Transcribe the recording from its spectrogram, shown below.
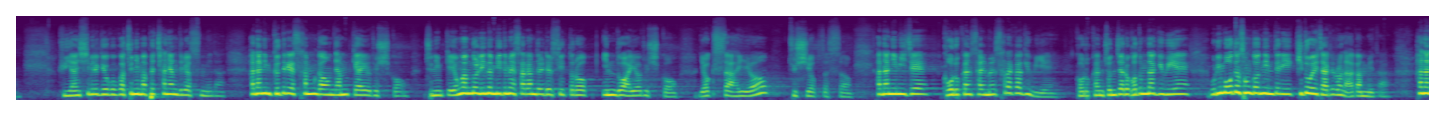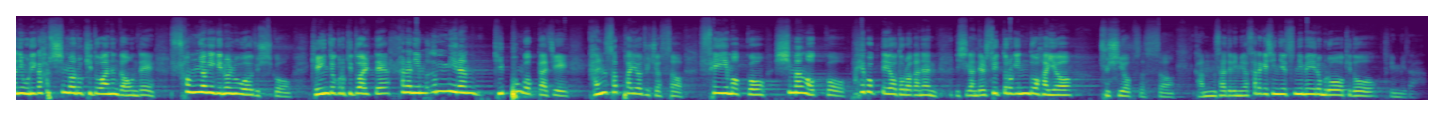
귀한 11교구가 주님 앞에 찬양 드렸습니다. 하나님 그들의 삶 가운데 함께하여 주시고 주님께 영광 돌리는 믿음의 사람들 될 수 있도록 인도하여 주시고 역사하여 주시옵소서. 하나님 이제 거룩한 삶을 살아가기 위해 거룩한 존재로 거듭나기 위해 우리 모든 성도님들이 기도의 자리로 나갑니다. 하나님 우리가 합심으로 기도하는 가운데 성령의 기름을 부어 주시고 개인적으로 기도할 때 하나님 은밀한 깊은 곳까지 간섭하여 주셔서 세임 얻고 희망 얻고 회복되어 돌아가는 이 시간 될 수 있도록 인도하여 주시옵소서. 감사드리며 살아계신 예수님의 이름으로 기도드립니다.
